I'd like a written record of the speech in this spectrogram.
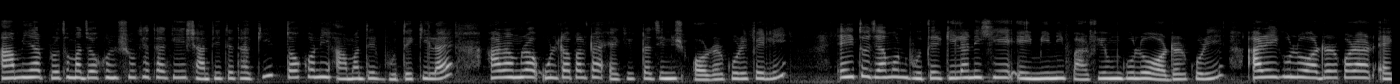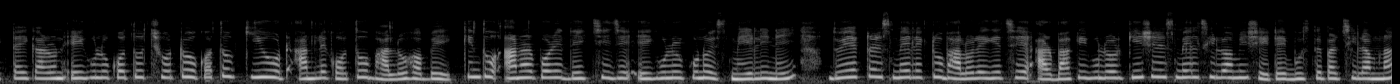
আমি আর প্রথমা যখন সুখে থাকি, শান্তিতে থাকি, তখনই আমাদের ভূতে কিলায়। আর আমরা উল্টাপাল্টা এক একটা জিনিস অর্ডার করে ফেলি। এই তো যেমন ভূতের কিলানি খেয়ে এই মিনি পারফিউমগুলো অর্ডার করি, আর এইগুলো অর্ডার করার একটাই কারণ, এইগুলো কত ছোট, কত কিউট, আনলে কত ভালো হবে। কিন্তু আনার পরে দেখছি যে এইগুলোর কোনো স্মেলই নেই। দুই একটার স্মেল একটু ভালো লেগেছে, আর বাকিগুলোর কিসের স্মেল ছিল আমি সেটাই বুঝতে পারছিলাম না।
